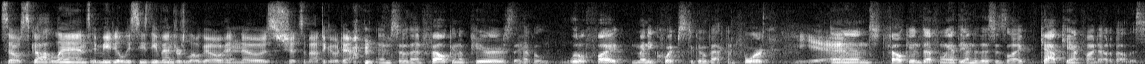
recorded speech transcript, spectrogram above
so Scott lands, immediately sees the Avengers logo, and knows shit's about to go down. And so then Falcon appears. They have a little fight, many quips to go back and forth. yeah. And Falcon definitely at the end of this is like, Cap can't find out about this.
